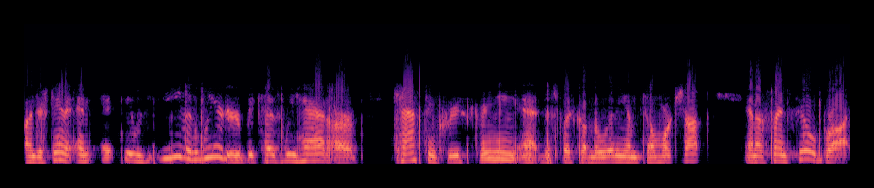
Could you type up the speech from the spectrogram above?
understand it. And it, it was even weirder because we had our cast and crew screening at this place called Millennium Film Workshop. And our friend Phil brought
